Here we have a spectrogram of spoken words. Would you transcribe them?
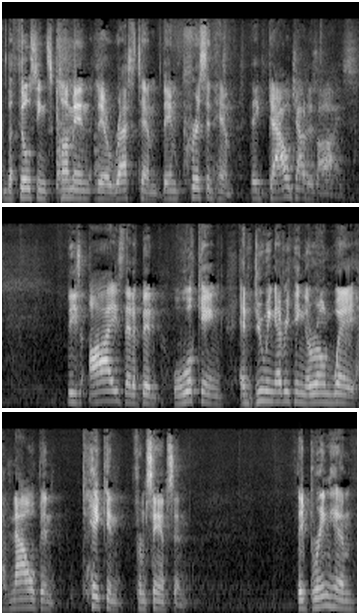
the Philistines come in, they arrest him, they imprison him, they gouge out his eyes. These eyes that have been looking and doing everything their own way have now been taken from Samson. They bring him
